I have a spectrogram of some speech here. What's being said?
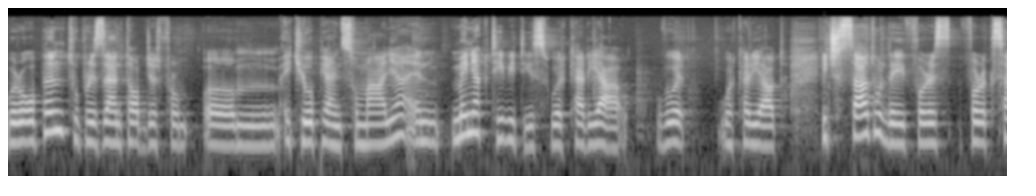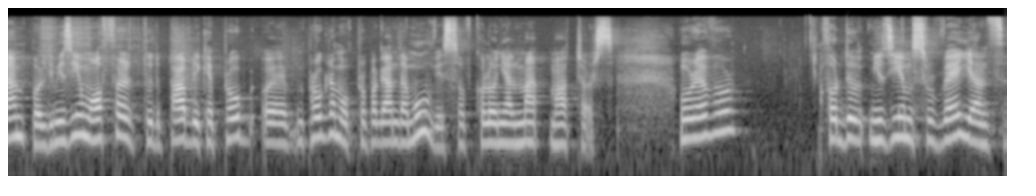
were opened to present objects from um, Ethiopia and Somalia, and many activities were carried out. Were, were carried out. Each Saturday, for, for example, the museum offered to the public a pro, program of propaganda movies of colonial ma matters. Moreover, for the museum surveillance,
